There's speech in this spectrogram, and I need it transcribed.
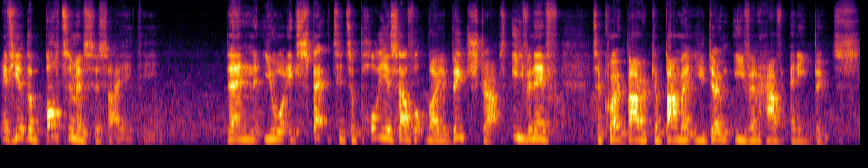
If you're at the bottom of society, then you're expected to pull yourself up by your bootstraps, even if, to quote Barack Obama, you don't even have any boots.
